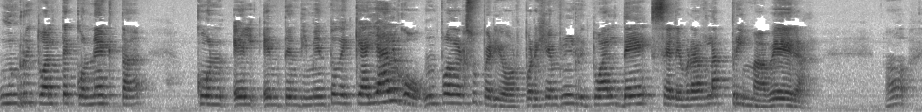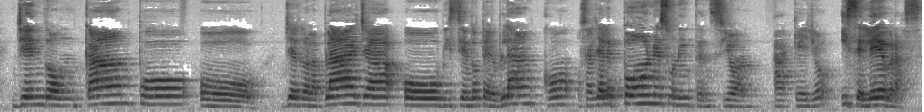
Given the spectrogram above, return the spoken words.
un ritual te conecta con el entendimiento de que hay algo, un poder superior. Por ejemplo, el ritual de celebrar la primavera, ¿no? Yendo a un campo o yendo a la playa o vistiéndote de blanco, o sea, ya le pones una intención a aquello y celebras.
